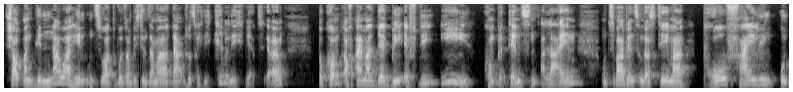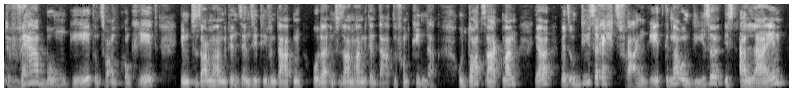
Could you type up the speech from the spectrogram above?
Schaut man genauer hin, und zwar, wo es ein bisschen, sagen wir, datenschutzrechtlich kribbelig wird, ja, bekommt auf einmal der BFDI Kompetenzen allein. Und zwar, wenn es um das Thema Profiling und Werbung geht, und zwar um konkret im Zusammenhang mit den sensitiven Daten oder im Zusammenhang mit den Daten von Kindern. Und dort sagt man, ja, wenn es um diese Rechtsfragen geht, genau um diese ist allein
